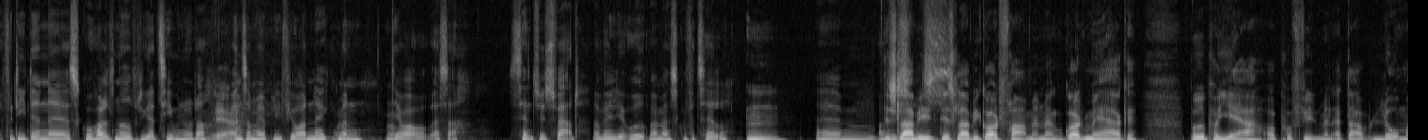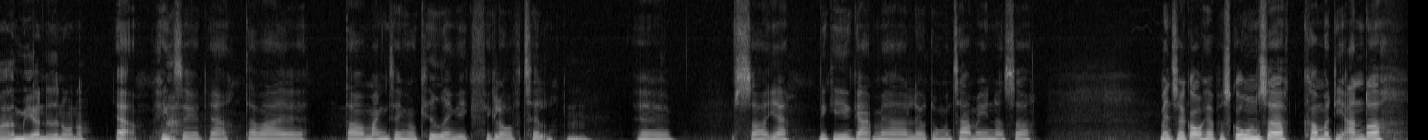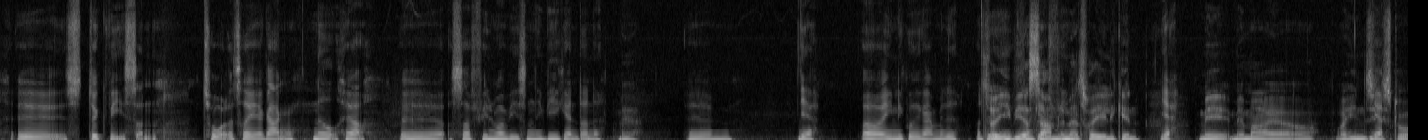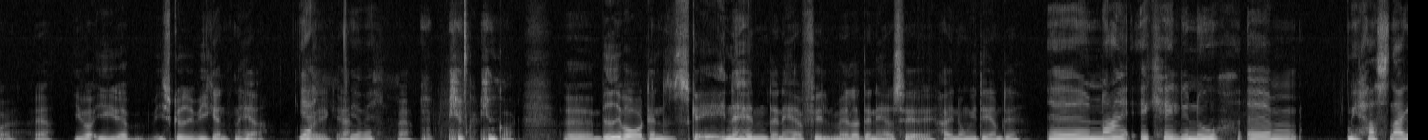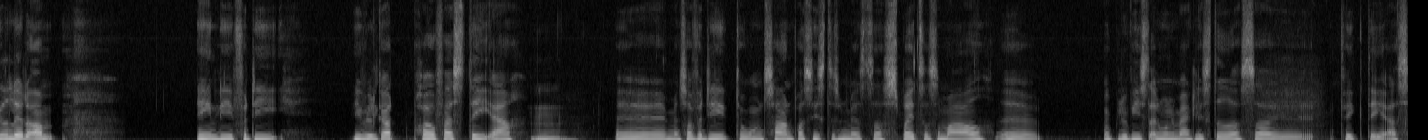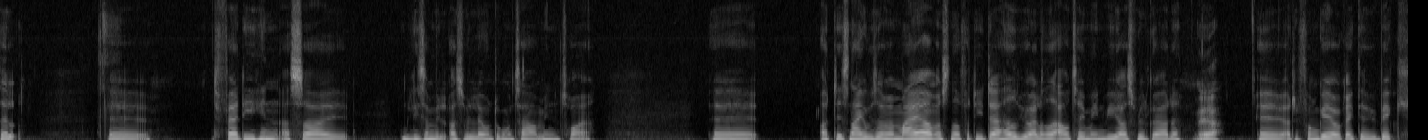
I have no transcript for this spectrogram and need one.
fordi den øh, skulle holdes nede for de der 10 minutter, Ja. ja. indtil med at blive 14, ikke? Men Jo, jo. det var jo altså sindssygt svært at vælge ud, hvad man skulle fortælle. Mm. Øhm, Det, vi slap I, synes- det slap I godt fra, men man kunne godt mærke, både på jer og på filmen, at der lå meget mere nedenunder. Ja, helt sikkert, ja. Der var, øh, der var mange ting, vi var ked af, vi ikke fik lov at fortælle. Mm. Øh, så ja, vi gik i gang med at lave dokumentar med hende, og så, mens jeg går her på skolen, så kommer de andre øh, stykvis sådan to eller tre af gangen ned her, øh, og så filmer vi sådan i weekenderne. Ja. Øh, ja, og egentlig gået i gang med det. Og Så det I er ved at samle fint. materiale igen Ja. med, med Maja og, og hendes Ja. historie. Ja. I, var, I, I skød i weekenden her? Ja, ikke? det gør vi. Godt. Øh, ved I, hvor den skal ende henne, den her film, eller den her serie? Har I nogen idé om det? Øh, nej, ikke helt endnu. Øh, vi har snakket lidt om, egentlig fordi vi vil godt prøve først DR, Mm. Øh, men så fordi dokumentaren fra sidste semester spredte sig så meget, øh, og blev vist alle mulige mærkelige steder, så øh, fik DR selv øh, fat i hende, og så øh, ligesom ville, også ville lave en dokumentar om hende, tror jeg. Øh, og det snakkede vi så med mig om og sådan noget, fordi der havde vi jo allerede aftalt med hende, vi også ville gøre det. Ja, Øh, og det fungerer jo ikke rigtigt, at vi begge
